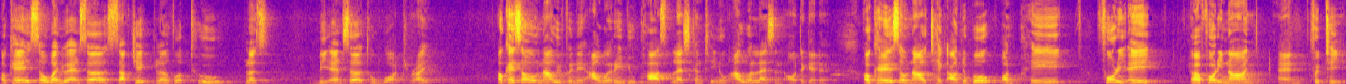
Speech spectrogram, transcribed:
Okay, so when you answer subject plus verb to plus the answer to what, right? Okay, so now we finish our review part. Let's continue our lesson altogether. Okay, so now take out the book on page 48, uh, 49 and 50.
